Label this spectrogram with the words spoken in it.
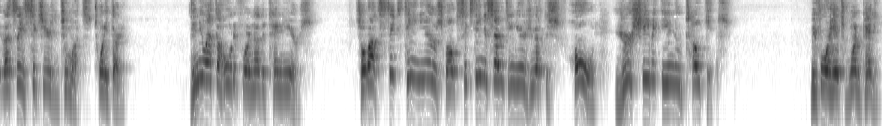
let's say six years and two months, 2030. Then you have to hold it for another 10 years. So about 16 years, folks, 16 to 17 years, you have to hold your Shiba Inu tokens before it hits one penny.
